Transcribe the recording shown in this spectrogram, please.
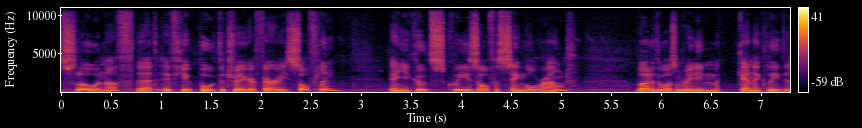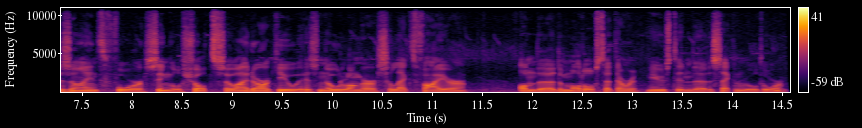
slow enough that if you pulled the trigger very softly, then you could squeeze off a single round, but it wasn't really mechanically designed for single shots, so I'd argue it is no longer select fire on the, the models that were used in the, the Second World War.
